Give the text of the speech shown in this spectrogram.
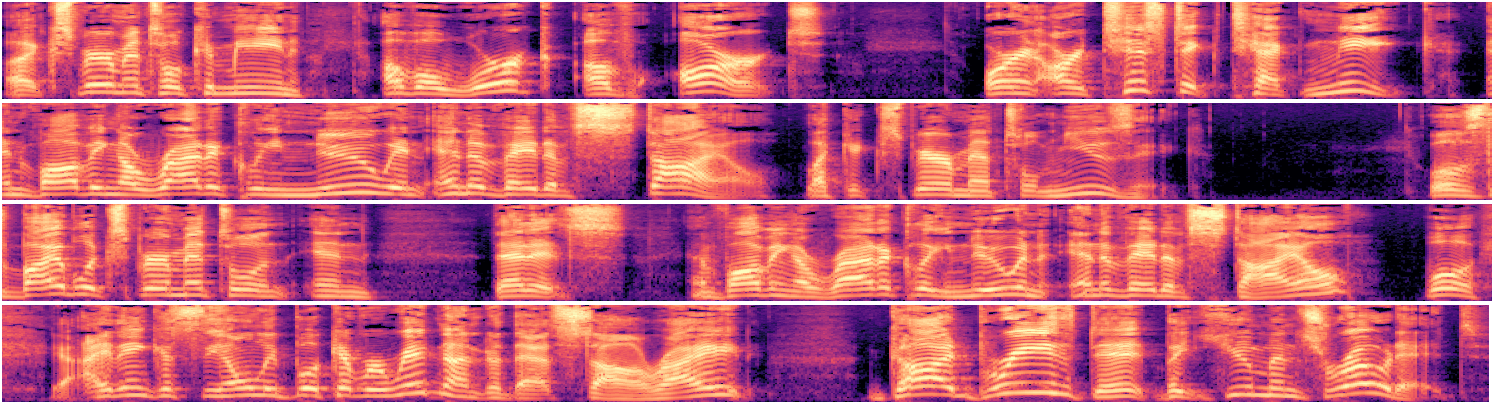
uh, experimental can mean of a work of art or an artistic technique involving a radically new and innovative style, like experimental music. Well, is the Bible experimental in, in that it's involving a radically new and innovative style? Well, I think it's the only book ever written under that style, right? God breathed it, but humans wrote it.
